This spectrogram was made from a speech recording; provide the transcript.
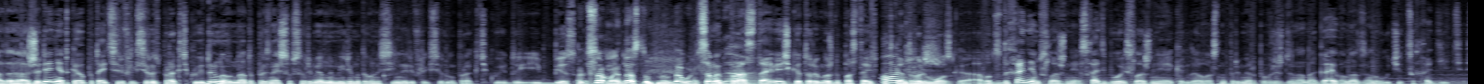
А- Ожирение это когда вы пытаетесь рефлексировать практику еды, но надо признать, что в современном мире мы довольно сильно рефлексируем практику еды и без Это самое ожирения. доступное удовольствие. Это самая Да. простая вещь, которую можно поставить под Очень. контроль мозга. А вот с дыханием сложнее, с ходьбой сложнее, когда у вас, например, повреждена нога, и вам надо заново учиться ходить.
